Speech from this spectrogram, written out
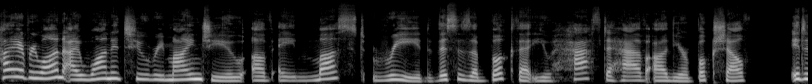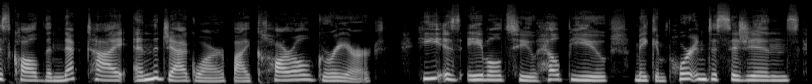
Hi, everyone. I wanted to remind you of a must read. This is a book that you have to have on your bookshelf. It is called The Necktie and the Jaguar by Carl Greer. He is able to help you make important decisions,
